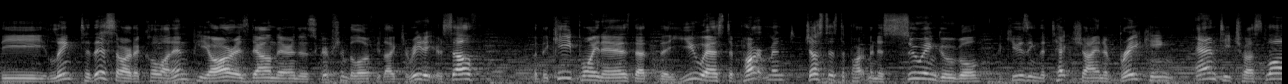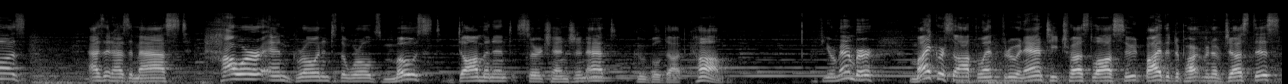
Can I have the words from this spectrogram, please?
The link to this article on NPR is down there in the description below if you'd like to read it yourself. But the key point is that the US Department, Justice Department is suing Google, accusing the tech giant of breaking antitrust laws as it has amassed power and grown into the world's most dominant search engine at google.com. If you remember, Microsoft went through an antitrust lawsuit by the Department of Justice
